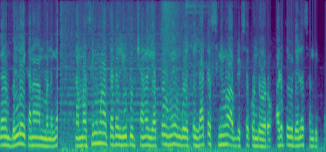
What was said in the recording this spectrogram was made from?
மேலும் பெல் ஐக்கனை ஆன் பண்ணுங்க. நம்ம சினிமா தடல் யூடியூப் சேனல் எப்பவுமே உங்களுக்கு லேட்டஸ்ட் சினிமா அப்டேட்ஸை கொண்டு வரும். அடுத்த வீடியோவில் சந்திப்போம்.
